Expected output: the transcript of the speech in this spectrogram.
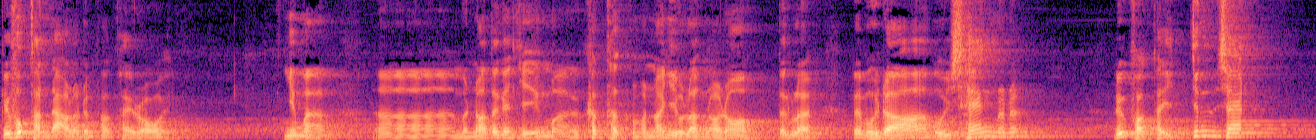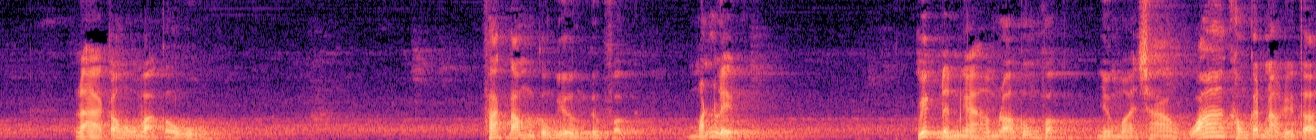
cái phúc thành đạo là đức phật thấy rồi. Nhưng mà à, mình nói tới cái chuyện mà khất thực mình nói nhiều lần rồi đúng không? Tức là cái buổi đó, buổi sáng đó đó, đức phật thấy chính xác là có một bà cụ phát tâm cúng dường đức phật mãnh liệt. Quyết định ngày hôm đó cúng phật, nhưng mà sao quá không cách nào đi tới.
